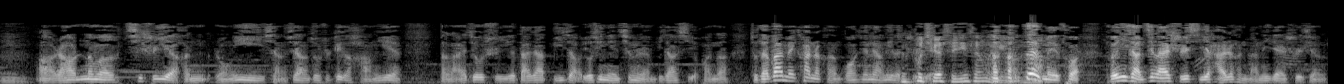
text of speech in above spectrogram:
嗯啊，然后那么其实也很容易想象，就是这个行业本来就是一个大家比较，尤其年轻人比较喜欢的，就在外面看着很光鲜亮丽的，不缺实习生的。对，没错。所以你想进来实习还是很难的一件事情，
